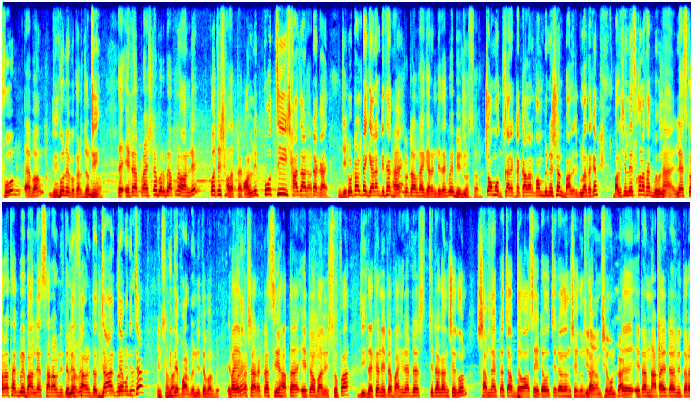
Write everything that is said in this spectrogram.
ফোম এবং গুণে পোকার জন্য। তো এটা প্রাইসটা পড়বে আপনার অনলি পঁচিশ হাজার টাকা। অনলি পঁচিশ হাজার টাকায়। জি। টোটালটাই গ্যারান্টি থাকবে? টোটালটাই গ্যারান্টি থাকবে বিশ বছর চমৎকার একটা কালার কম্বিনেশন বালিশগুলো দেখেন। বালিশের লেস করা থাকবে হ্যাঁ লেস করা থাকবে বা লেস ছাড়াও নিতে লেস পারবে। যার যেমন ইচ্ছা নিতে পারবে নিতে পারবে? ভাই এই পাশে আরেকটা সি হাতা এটাও বালির সোফা। দেখেন এটা বাহিরাটা চিটাগাং সেগুন। সামনে একটা চাপ দেওয়া আছে এটাও চিটাগাং সেগুন। চিটাগাং সেগুন কাঠ। এটা নাটা এটার ভিতরে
